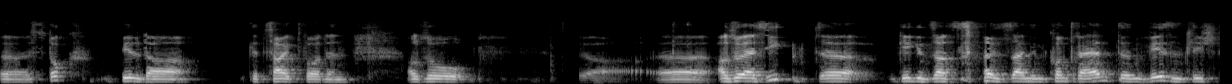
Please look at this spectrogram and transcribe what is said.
äh, Stockbilder gezeigt worden. Also, ja, äh, also er sieht äh, im Gegensatz zu seinen Kontrahenten wesentlich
